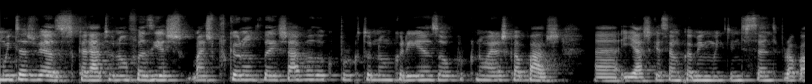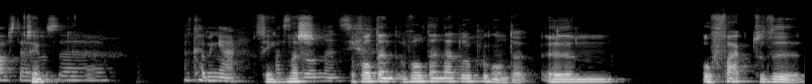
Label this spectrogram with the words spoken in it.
muitas vezes, se calhar, tu não fazias mais porque eu não te deixava do que porque tu não querias ou porque não eras capaz. e acho que esse é um caminho muito interessante para o qual estamos Sim. a a caminhar. Sim, mas voltando, voltando à tua pergunta, um, o facto de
